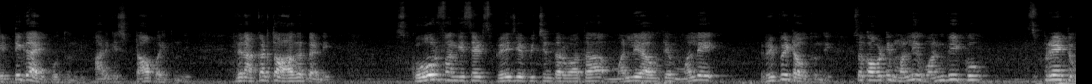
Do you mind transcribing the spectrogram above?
గట్టిగా అయిపోతుంది ఆడికి స్టాప్ అవుతుంది. దీని అక్కడితో ఆగద్దండి. స్కోర్ ఫంగిసైడ్ స్ప్రే చేయించిన తర్వాత మళ్ళీ ఆగితే మళ్ళీ రిపీట్ అవుతుంది. సో కాబట్టి మళ్ళీ one week spray two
